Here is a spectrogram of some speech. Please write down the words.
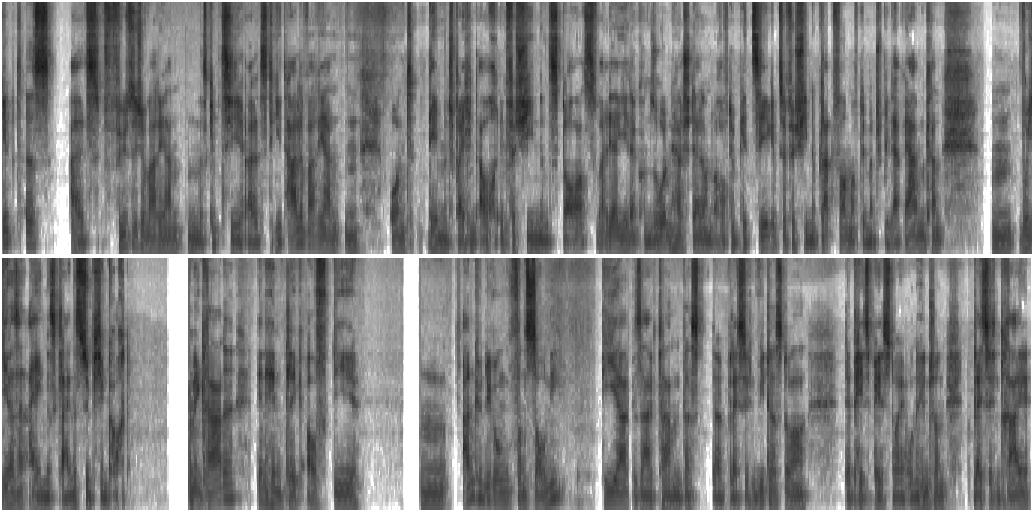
gibt es als physische Varianten, es gibt sie als digitale Varianten und dementsprechend auch in verschiedenen Stores, weil ja jeder Konsolenhersteller und auch auf dem PC gibt es ja verschiedene Plattformen, auf denen man Spiele erwerben kann, hm, wo jeder sein eigenes kleines Süppchen kocht. Und gerade in Hinblick auf die hm, Ankündigung von Sony, die ja gesagt haben, dass der PlayStation Vita Store, der PSP Store ja ohnehin schon, PlayStation 3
